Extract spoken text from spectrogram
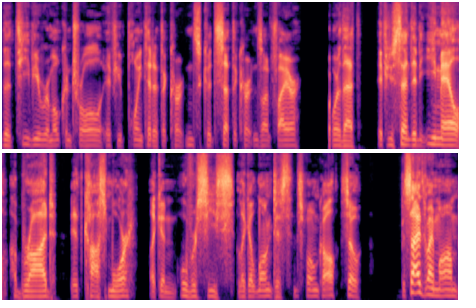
the TV remote control, if you pointed at the curtains, could set the curtains on fire, or that if you send an email abroad, it costs more, like an overseas, like a long distance phone call. So besides my mom,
